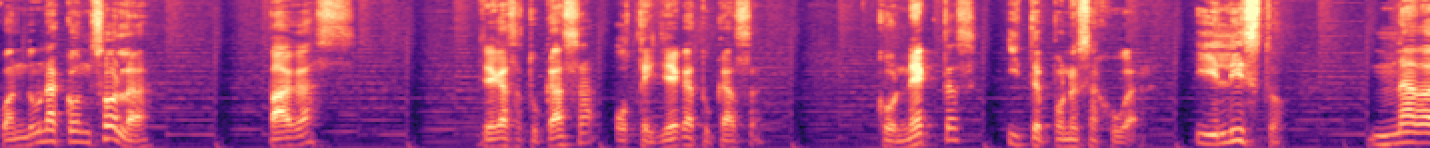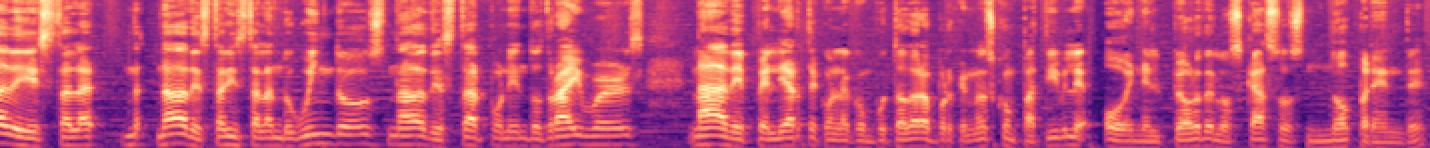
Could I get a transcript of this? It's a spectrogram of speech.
Cuando una consola pagas, llegas a tu casa o te llega a tu casa, conectas y te pones a jugar. Y listo. Nada de, nada de estar instalando Windows, nada de estar poniendo drivers, nada de pelearte con la computadora porque no es compatible o en el peor de los casos no prende.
